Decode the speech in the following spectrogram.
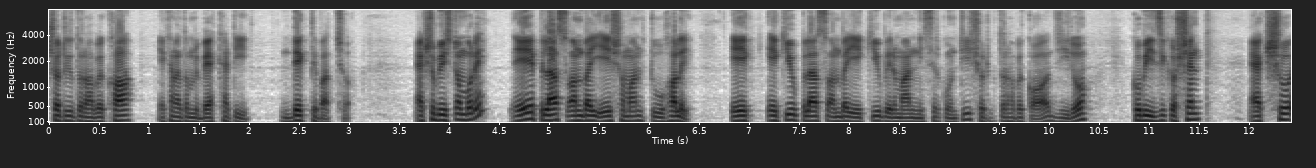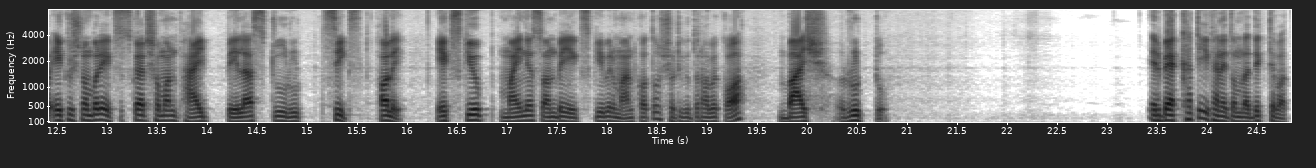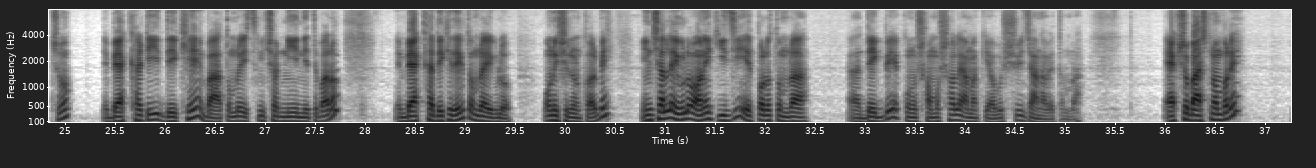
সঠিক উত্তর হবে খ। এখানে তোমরা ব্যাখ্যাটি দেখতে পাচ্ছ। একশো বিশ নম্বরে a plus one by a সমান টু হলে a a cube plus one by a cube এর মান নিচের কোনটি? সঠিক উত্তর হবে ক জিরো খুবই ইজি কোশ্চেন একশো একুশ নম্বরে এক্স স্কোয়ার সমান five plus two root six হলে x cube minus one by x কিউবের মান কত? সঠিক উত্তর হবে ক, বাইশ রুট টু এর ব্যাখ্যাটি এখানে তোমরা দেখতে পাচ্ছ। এই ব্যাখ্যাটি দেখে বা তোমরা স্ক্রিনশট নিয়ে নিতে পারো। ব্যাখ্যা দেখে দেখে তোমরা এগুলো অনুশীলন করবে। ইনশাল্লাহ এগুলো অনেক ইজি এরপরও তোমরা দেখবে, কোনো সমস্যা হলে আমাকে অবশ্যই জানাবে তোমরা। একশো বাইশ নম্বরে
